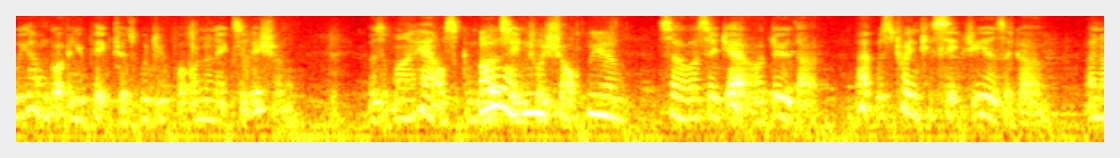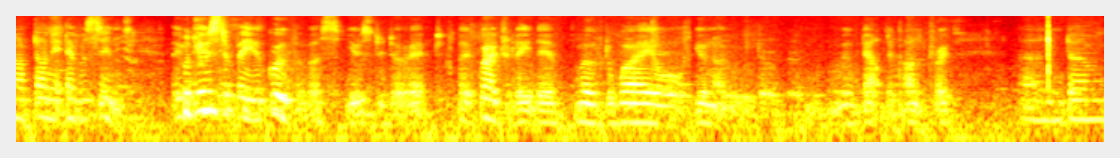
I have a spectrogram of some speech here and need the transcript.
we haven't got any pictures. Would you put on an exhibition? Because my house converts Oh, into a mm. shop. Yeah. So I said, yeah, I'll do that. That was 26 years ago, and I've done it ever since. It used to be a group of us used to do it, but gradually they've moved away or, you know, moved out the country. And um,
